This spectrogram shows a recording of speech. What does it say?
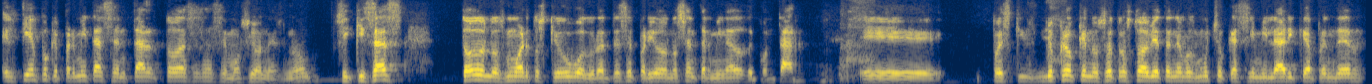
el tiempo que permita sentar todas esas emociones, ¿no? Si quizás todos los muertos que hubo durante ese periodo no se han terminado de contar, eh, pues yo creo que nosotros todavía tenemos mucho que asimilar y que aprender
